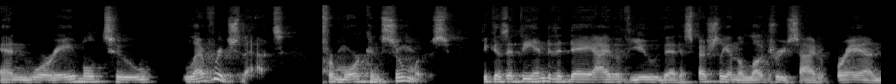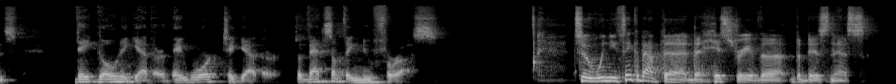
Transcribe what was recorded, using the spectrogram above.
and we're able to leverage that for more consumers. Because at the end of the day, I have a view that, especially on the luxury side of brands, they go together, they work together. So that's something new for us. So when you think about the the history of the the business,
